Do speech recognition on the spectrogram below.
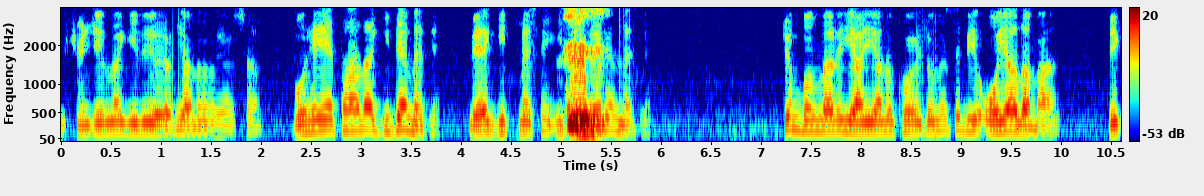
Üçüncü yılına geliyor yanılmıyorsam. Bu heyet hala gidemedi veya gitmesine izin verilmedi. Tüm bunları yan yana koyduğunuzda bir oyalama, bir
